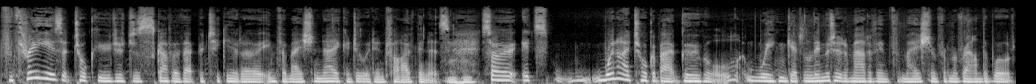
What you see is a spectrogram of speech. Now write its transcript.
for three years it took you to discover that particular information. Now you can do it in five minutes. Mm-hmm. So it's when I talk about Google, we can get a limited amount of information from around the world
